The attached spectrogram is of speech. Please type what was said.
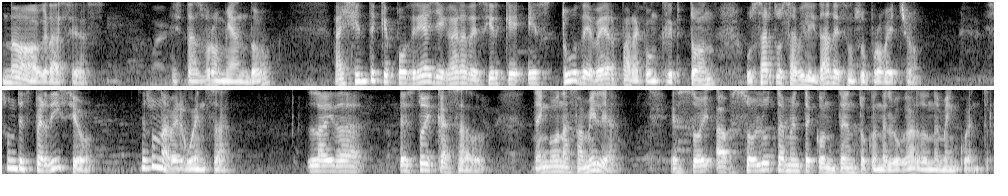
No, gracias. ¿Estás bromeando? Hay gente que podría llegar a decir que es tu deber para con Krypton usar tus habilidades en su provecho. Es un desperdicio. Es una vergüenza. Laida, estoy casado. Tengo una familia. Estoy absolutamente contento con el lugar donde me encuentro.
